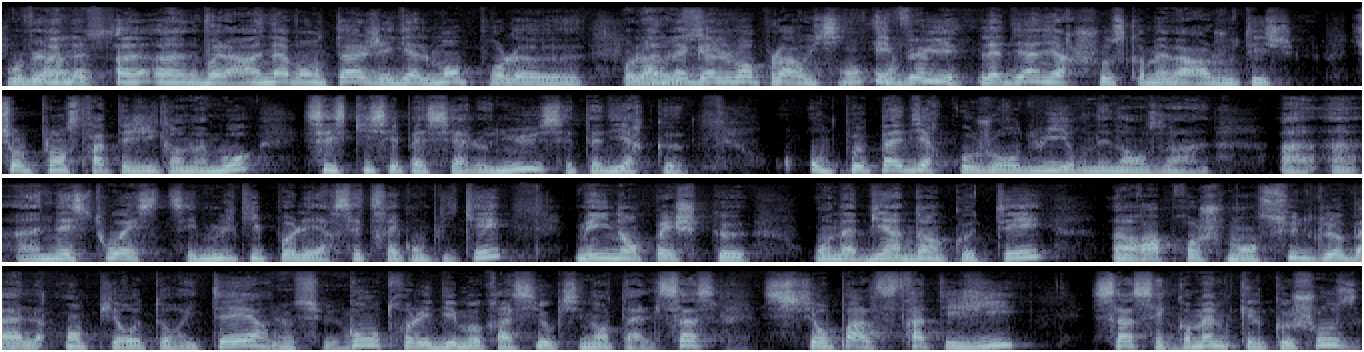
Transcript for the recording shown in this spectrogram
voilà, un avantage également pour, le, la, également pour la Russie. et puis, la dernière chose quand même à rajouter sur le plan stratégique en un mot, c'est ce qui s'est passé à l'ONU, c'est-à-dire que on ne peut pas dire qu'aujourd'hui on est dans un, un est-ouest, c'est multipolaire, c'est très compliqué, mais il n'empêche que on a bien d'un côté un rapprochement sud-global empire autoritaire contre les démocraties occidentales. Ça, si on parle stratégie, ça c'est quand même quelque chose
